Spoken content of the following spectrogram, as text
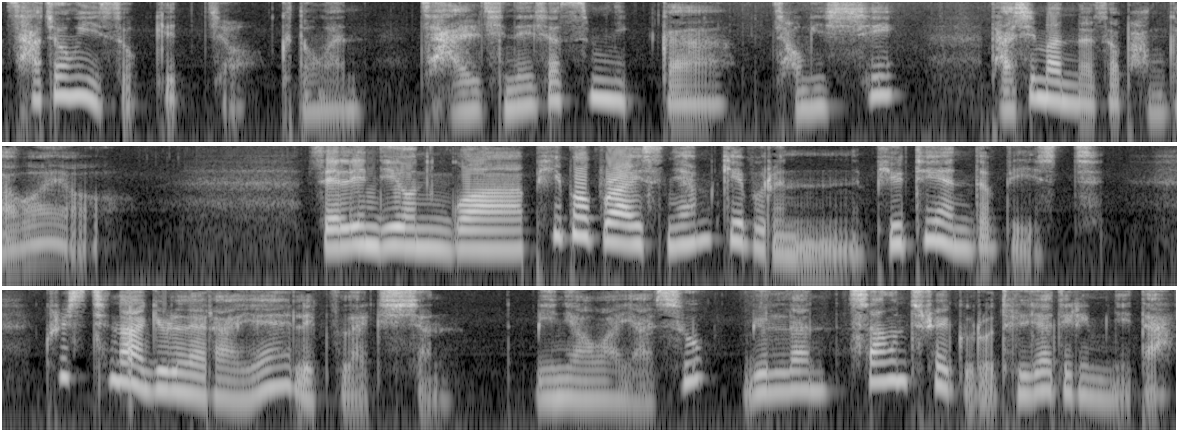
사정이 있었겠죠. 그동안 잘 지내셨습니까? 정희 씨? 다시 만나서 반가워요. 셀린 디온과 피보 브라이슨이 함께 부른 Beauty and the Beast. 크리스티나 아귤레라의 Reflection. 미녀와 야수, 뮬란 사운드트랙으로 들려드립니다.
